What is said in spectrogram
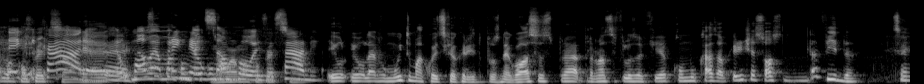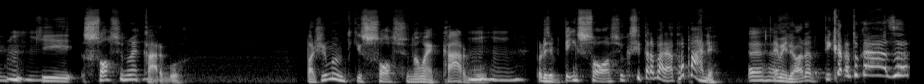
uma entender que, cara, É. eu Não posso é aprender alguma Não é coisa, sabe? Eu, eu levo muito uma coisa que eu acredito pros negócios pra, pra nossa filosofia como casal, porque a gente é sócio da vida. Sim. Uhum. Que sócio não é cargo. A partir do momento que sócio não é cargo, Uhum. por exemplo, tem sócio que se trabalhar atrapalha. Aham. É melhor fica na tua casa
